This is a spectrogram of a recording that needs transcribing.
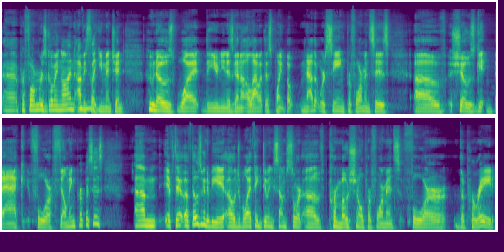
uh, performers going on. Mm-hmm. Obviously, like you mentioned, who knows what the union is going to allow at this point. But now that we're seeing performances of shows get back for filming purposes, um, if if those are going to be eligible, I think doing some sort of promotional performance for the parade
